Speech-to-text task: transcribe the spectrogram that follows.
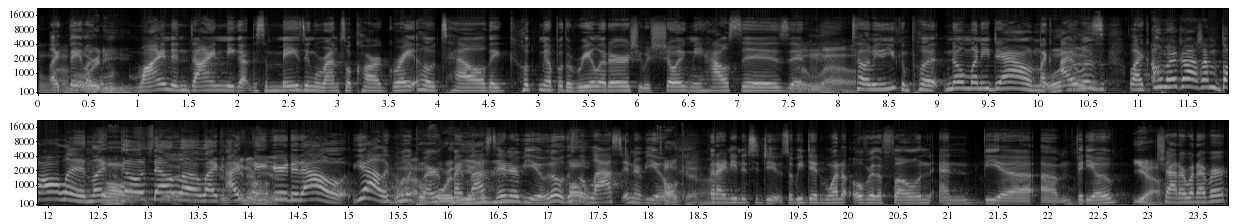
Like they like Lordy. wined and dined me, got this amazing rental car, great hotel. They hooked me up with a realtor. She was showing me houses and Oh, wow. telling me you can put no money down. Like I was like, oh my gosh, I'm balling. Like Oh. go Nella. Like I interview. figured it out. Yeah, like look, my, Before my the last interview? interview. No, this is Oh. the last interview Okay. that I needed to do. So we did one over the phone and via um, video Yeah. chat or whatever.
